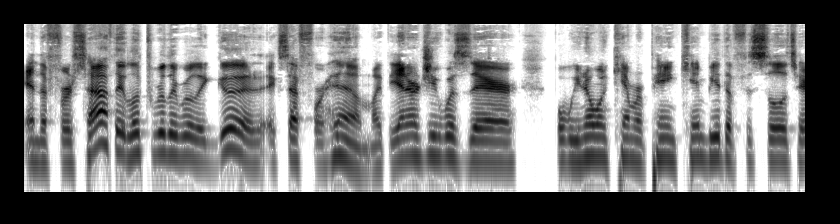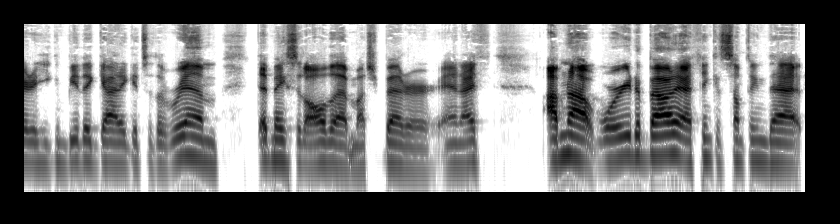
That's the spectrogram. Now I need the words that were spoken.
in the first half, they looked really, really good, except for him. Like the energy was there, but we know when Cameron Payne can be the facilitator, he can be the guy to get to the rim. That makes it all that much better. And I I'm not worried about it. I think it's something that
